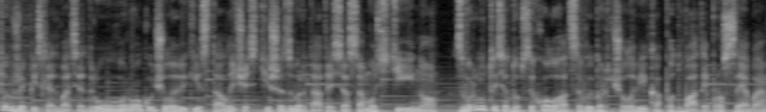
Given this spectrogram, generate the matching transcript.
то вже після 22-го року чоловіки стали частіше звертатися самостійно. Звернутися до психолога це вибір чоловіка подбати про себе,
